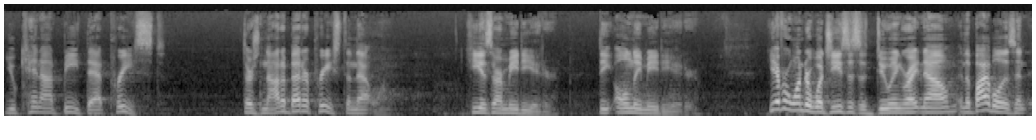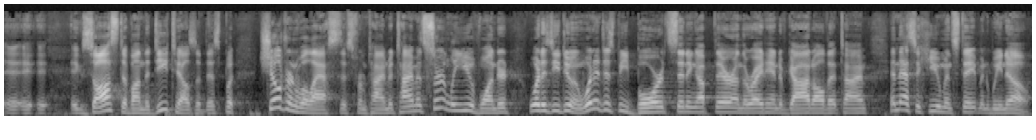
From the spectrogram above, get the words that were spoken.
You cannot beat that priest. There's not a better priest than that one. He is our mediator, the only mediator. You ever wonder what Jesus is doing right now? And the Bible isn't exhaustive on the details of this, but children will ask this from time to time. And certainly you've wondered, what is he doing? Wouldn't it just be bored sitting up there on the right hand of God all that time? And that's a human statement we know.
